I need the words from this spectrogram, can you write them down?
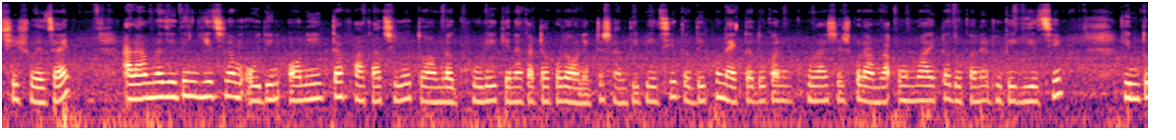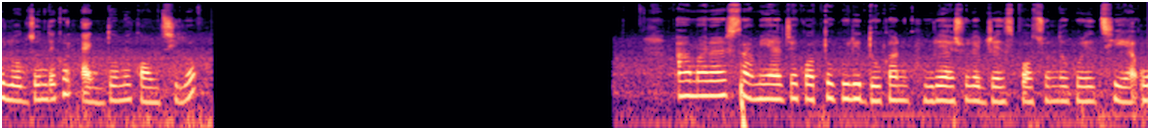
শেষ হয়ে যায়। আর আমরা যেদিন গিয়েছিলাম ওই দিন অনেকটা ফাঁকা ছিল, তো আমরা ঘুরে কেনাকাটা করে অনেকটা শান্তি পেয়েছি। তো দেখুন, একটা দোকান ঘোরা শেষ করে আমরা অন্য আরেকটা দোকানে ঢুকে গিয়েছি। কিন্তু লোকজন দেখুন একদমই কম ছিল। আমার আর সামিয়ার যে কতগুলি দোকান ঘুরে আসলে ড্রেস পছন্দ করেছি, ও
